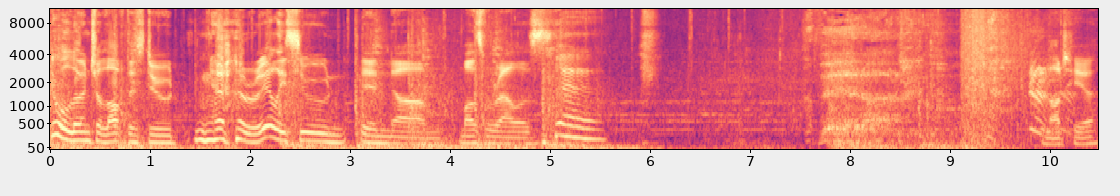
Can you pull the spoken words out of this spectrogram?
You will learn to love this dude really soon in um Miles Morales. Not here.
